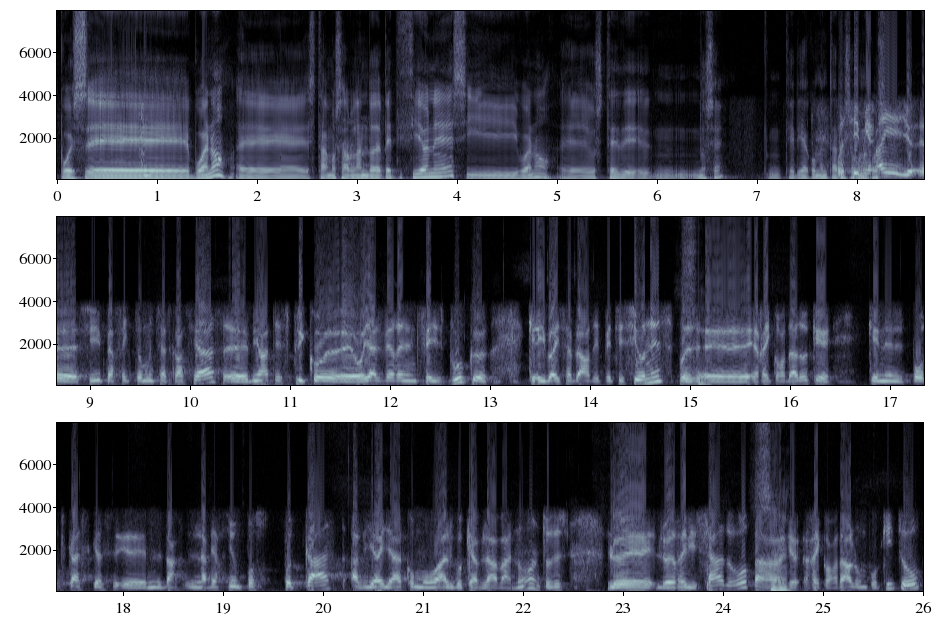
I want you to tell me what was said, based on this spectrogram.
Pues eh, bueno, eh, estamos hablando de peticiones y bueno, eh, usted, no sé, quería comentar Pues sí, mira, yo, eh, sí, perfecto, muchas gracias. Eh, mira, te explico, eh, hoy al ver en Facebook eh, que ibais a hablar de peticiones, pues eh, he recordado que, que en el podcast, que es, en la- versión post podcast, había ya como algo que hablaba, ¿no? Entonces lo he, lo he revisado para Sí. re- recordarlo un poquito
